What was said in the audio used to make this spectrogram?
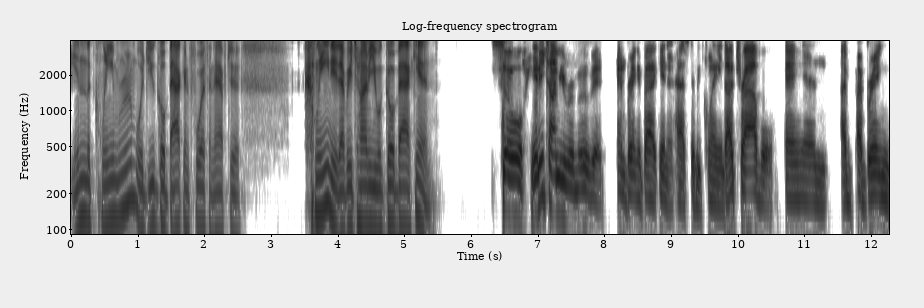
in the clean room, or do you go back and forth and have to clean it every time you would go back in? So anytime you remove it and bring it back in, it has to be cleaned. I travel and I, I bring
